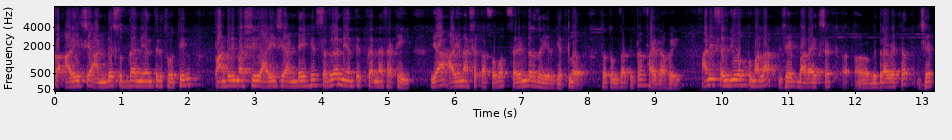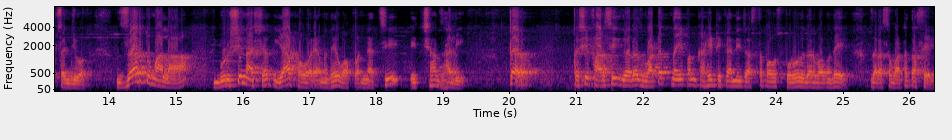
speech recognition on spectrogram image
तर अळीचे अंडे सुद्धा नियंत्रित होतील. पांढरी माशी अळीचे अंडे हे सगळं नियंत्रित करण्यासाठी या अळीनाशकासोबत सरेंडर जर घेतलं तर तुमचा तिथं फायदा होईल. आणि संजीवक तुम्हाला झेप बारा एकसठ विद्राव्य खत झेप संजीवक. जर तुम्हाला बुरशीनाशक या फवाऱ्यामध्ये वापरण्याची इच्छा झाली तर तशी फारशी गरज वाटत नाही पण काही ठिकाणी जास्त पाऊस पूर्व विदर्भामध्ये जर असं वाटत असेल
